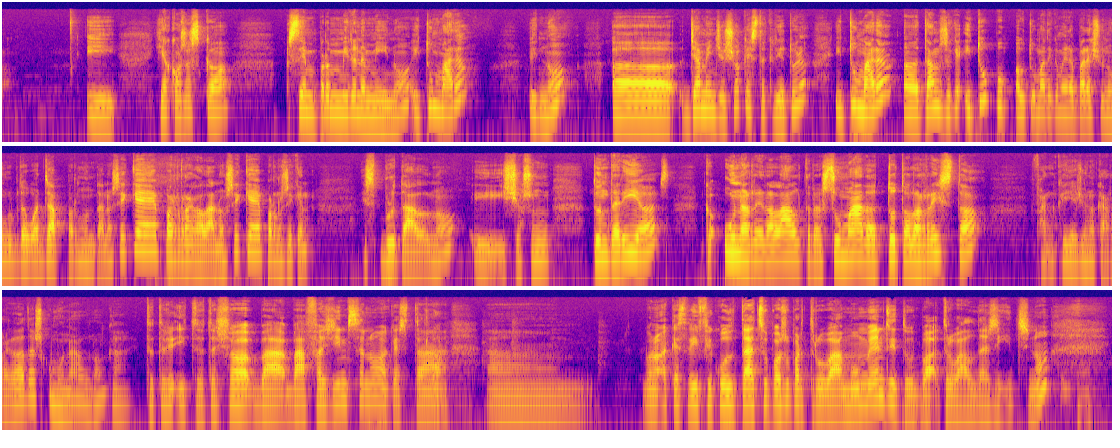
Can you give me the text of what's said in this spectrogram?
i hi ha coses que sempre em miren a mi, no? I tu, mare? I no? Uh, ja menja això, aquesta criatura, i tu, mare, uh, tal, no sé què, i tu pum, automàticament apareix en un grup de WhatsApp per muntar no sé què, per regalar no sé què, per no sé què. És brutal, no? I, això són tonteries que una rere l'altra, sumada a tota la resta, fan que hi hagi una càrrega descomunal, no? Clar, tot, I tot això va, va afegint-se, no?, aquesta... Uh, bueno, aquesta dificultat, suposo, per trobar moments i tu va trobar el desig, no?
